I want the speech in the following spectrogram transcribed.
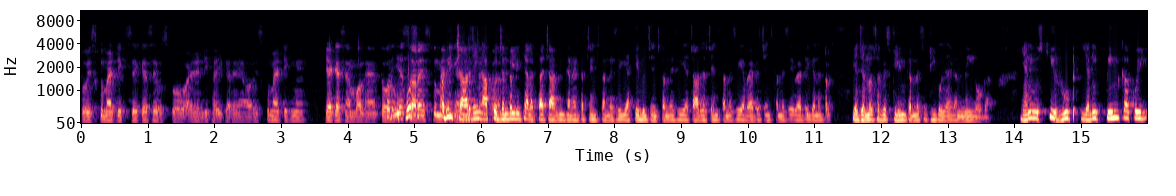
तो स्कीमेटिक से कैसे उसको आइडेंटिफाई करें और स्कीमेटिक में क्या क्या सिंबल हैं? तो ये सारा इसको अभी चार्जिंग आपको जनरली क्या लगता है? चार्जिंग कनेक्टर चेंज करने से या केबल चेंज करने से या चार्जर चेंज करने से या बैटरी चेंज करने से बैटरी कनेक्टर या जनरल सर्विस क्लीन करने से ठीक हो जाएगा? नहीं होगा। यानी उसकी रूट यानी पिन का कोई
